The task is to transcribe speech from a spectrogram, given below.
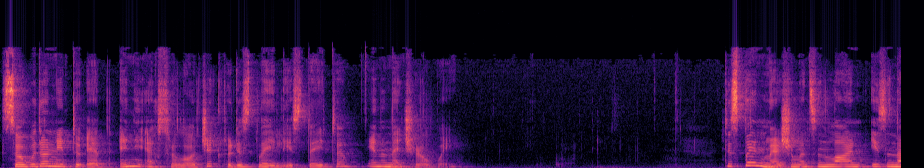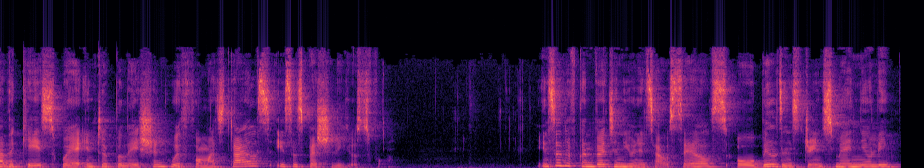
so we don't need to add any extra logic to display list data in a natural way. Displaying measurements in line is another case where interpolation with format styles is especially useful. Instead of converting units ourselves or building strings manually,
